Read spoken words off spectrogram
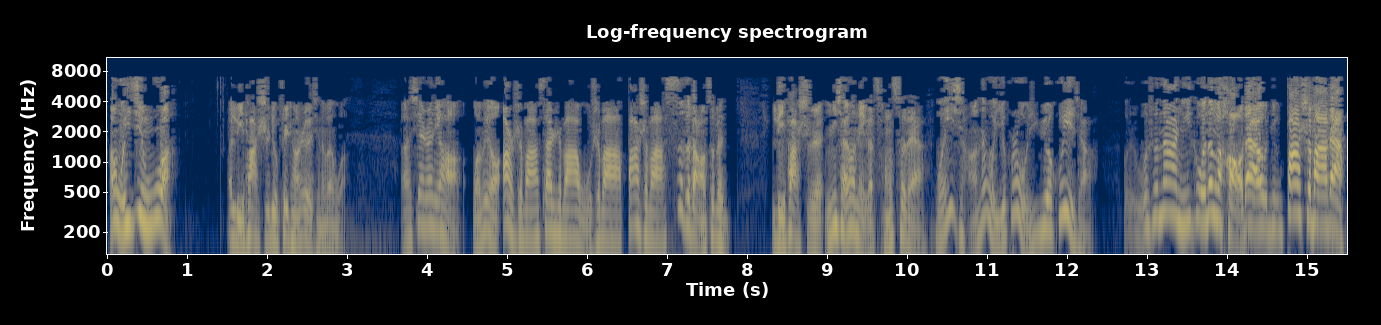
啊，我一进屋啊，理发师就非常热情的问我，啊，先生你好，我们有二十八、三十八、五十八、八十八四个档次的理发师，你想要哪个层次的呀？我一想，那我一会儿我去约会去，我我说那你给我弄个好的，你八十八的。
